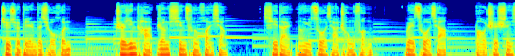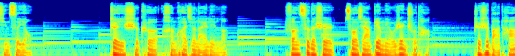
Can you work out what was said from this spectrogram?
拒绝别人的求婚，只因她仍心存幻想。期待能与作家重逢，为作家保持身心自由。这一时刻很快就来临了。讽刺的是，作家并没有认出她，只是把她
